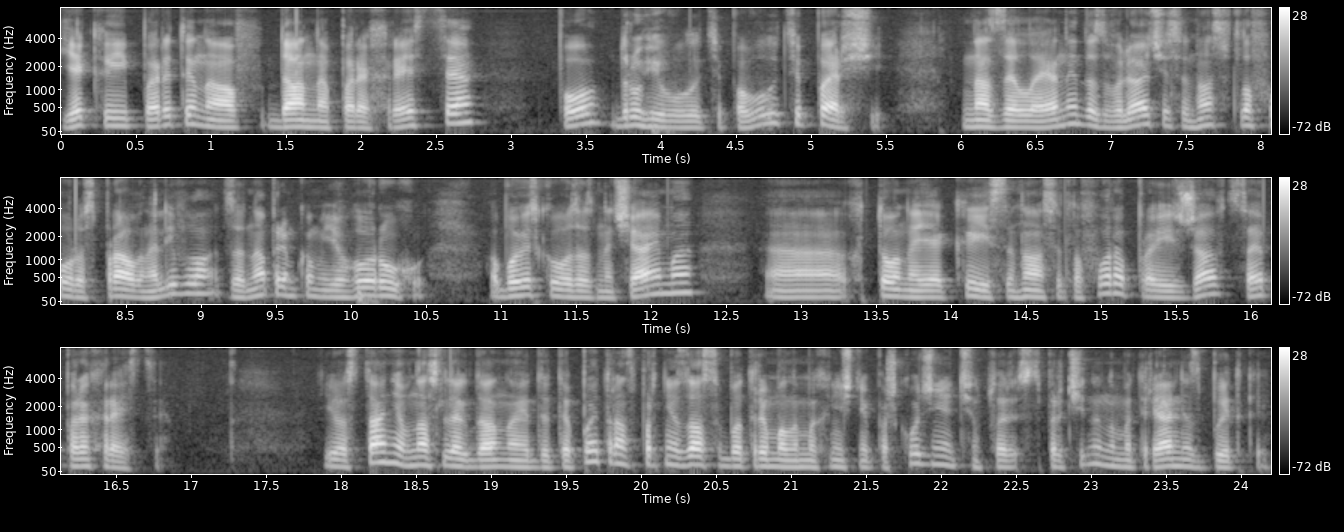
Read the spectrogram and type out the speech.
який перетинав дане перехрестя по другій вулиці, по вулиці Першій, на зелений, дозволяючи сигнал світлофору справа наліво за напрямком його руху. Обов'язково зазначаємо, хто на який сигнал світлофора проїжджав це перехрестя. І останнє, внаслідок даної ДТП транспортні засоби отримали механічні пошкодження чи спри- спричинені матеріальні збитки.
